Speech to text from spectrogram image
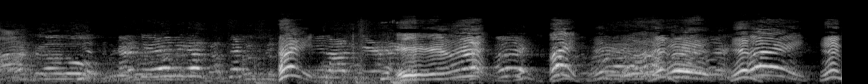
కరెక్ట్ కాదు? ఏం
